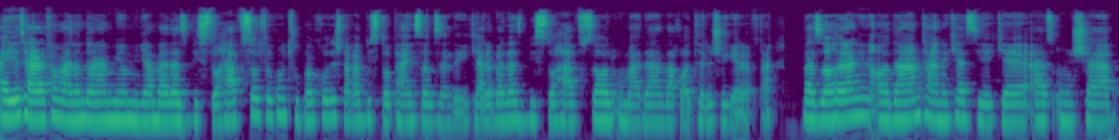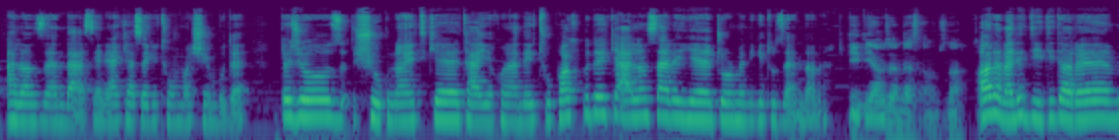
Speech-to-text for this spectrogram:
یه طرف هم الان دارم میام میگم بعد از 27 سال فکر کن توپاک خودش فقط 25 سال زندگی کرده. بعد از 27 سال اومدن و قاتلش رو گرفتن. و ظاهرا این آدم تنها کسیه که از اون شب الان زنده است. یعنی کسایی که تو ماشین بوده. به جز شوگ نایت که تهیه کننده توپاک بوده که الان سر یه جرم دیگه تو زندانه. دیدی هم زنده است هنوز نه؟ آره ولی دیدی داره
